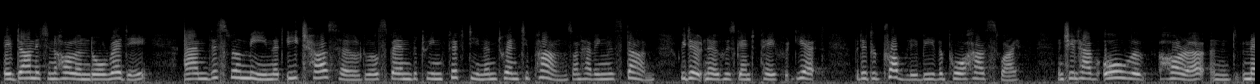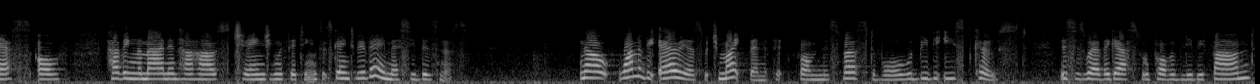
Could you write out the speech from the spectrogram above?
They've done it in Holland already, and this will mean that each household will spend between 15 and 20 pounds on having this done. We don't know who's going to pay for it yet, but it'll probably be the poor housewife, and she'll have all the horror and mess of having the man in her house changing the fittings. It's going to be a very messy business. Now, one of the areas which might benefit from this first of all would be the East Coast. This is where the gas will probably be found,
